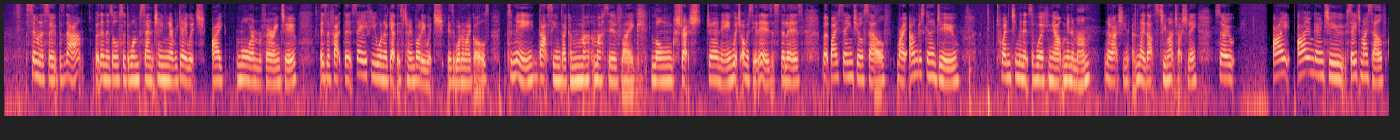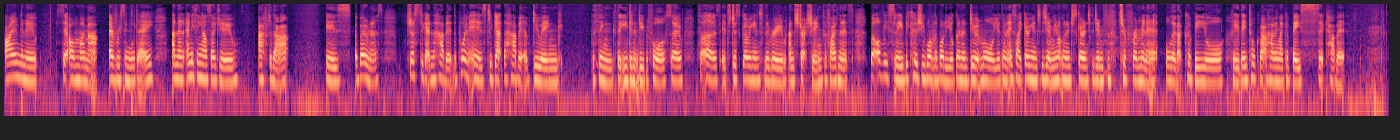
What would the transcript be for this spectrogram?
similar, so there's that, but then there's also the 1% changing every day, which I more am referring to. Is the fact that, say, if you want to get this toned body, which is one of my goals, to me, that seems like a ma- massive, like, long stretch journey, which obviously it is, it still is. But by saying to yourself, right, I'm just going to do 20 minutes of working out minimum. No, actually, no, that's too much, actually. So I I am going to say to myself, I am going to sit on my mat every single day, and then anything else I do after that is a bonus, just to get in the habit. The point is to get the habit of doing the thing that you didn't do before. So for us, it's just going into the room and stretching for five minutes. But obviously, because you want the body, you're going to do it more. You're going. to It's like going into the gym. You're not going to just go into the gym for to, for a minute. Although that could be your. They, they talk about having like a basic habit.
